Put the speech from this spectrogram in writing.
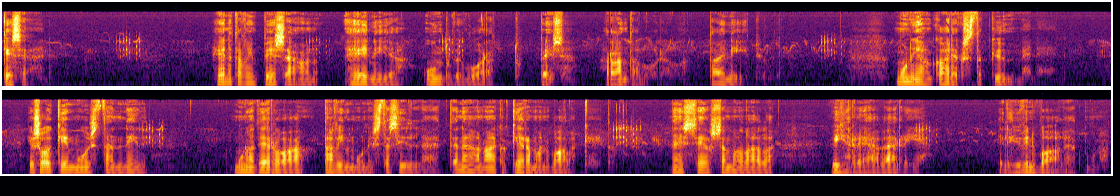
kesään? Heinätavin pesä on heini ja untuvi vuorattu pesä rantaluudella tai niitylle. Munia on kahdeksasta kymmeneen. Jos oikein muistan, niin munat eroaa tavimunista sillä, että nämä on aika kerman valkeita. Näissä ei ole samalla lailla vihreää väriä, eli hyvin vaaleat munat.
